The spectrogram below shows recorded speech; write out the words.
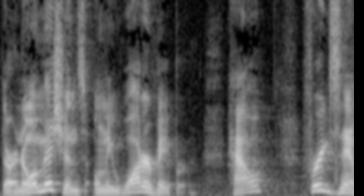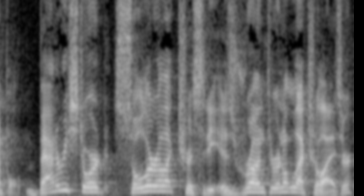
There are no emissions, only water vapor. How? For example, battery stored solar electricity is run through an electrolyzer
